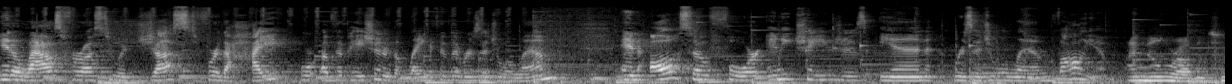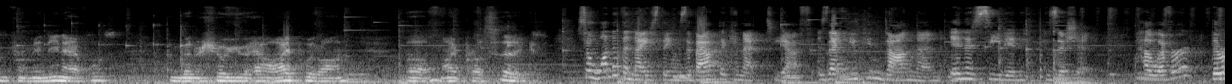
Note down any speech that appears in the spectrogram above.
It allows for us to adjust for the height of the patient or the length of the residual limb, and also for any changes in residual limb volume. I'm Bill Robinson from Indianapolis. I'm going to show you how I put on uh, my prosthetics. So one of the nice things about the Connect TF is that you can don them in a seated position. However, there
